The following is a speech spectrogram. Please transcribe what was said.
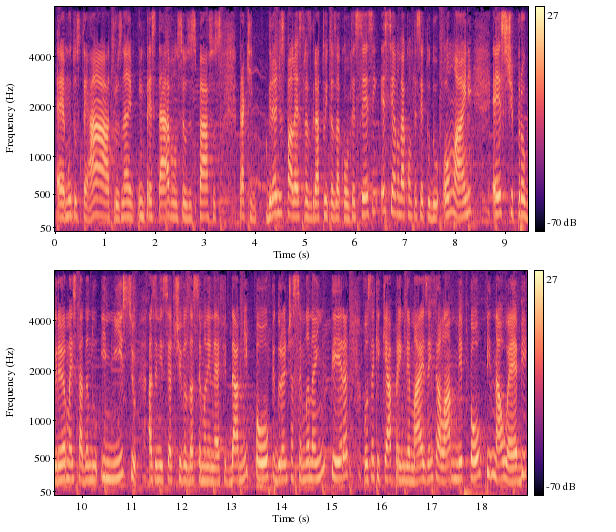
é, muitos teatros né, emprestavam seus espaços para que grandes palestras gratuitas acontecessem. Esse ano vai acontecer tudo online. Este programa está dando início às iniciativas da Semana INEF da Me Poupe durante a semana inteira. Você que quer aprender mais, entra lá, Me Poupe na web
